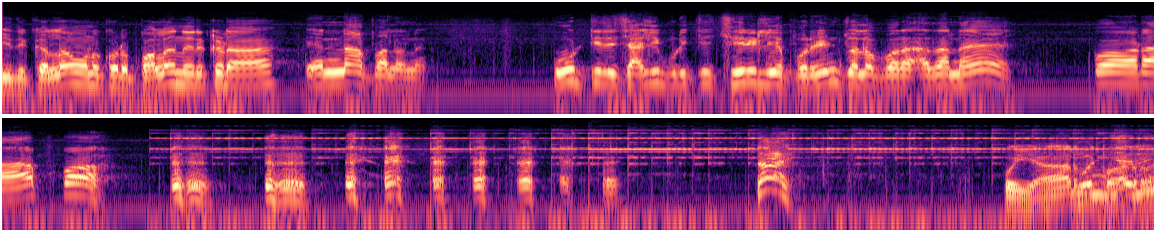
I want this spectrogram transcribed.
இதுக்கெல்லாம் உனக்கு ஒரு பலன் இருக்குடா. என்ன பலனு? ஊட்டியில சளி பிடிச்சி சிறிலிய போறேன்னு சொல்ல போற அதானே? போடா போ. டேய், போய் யாருன்னு கொஞ்சம் பாரு.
